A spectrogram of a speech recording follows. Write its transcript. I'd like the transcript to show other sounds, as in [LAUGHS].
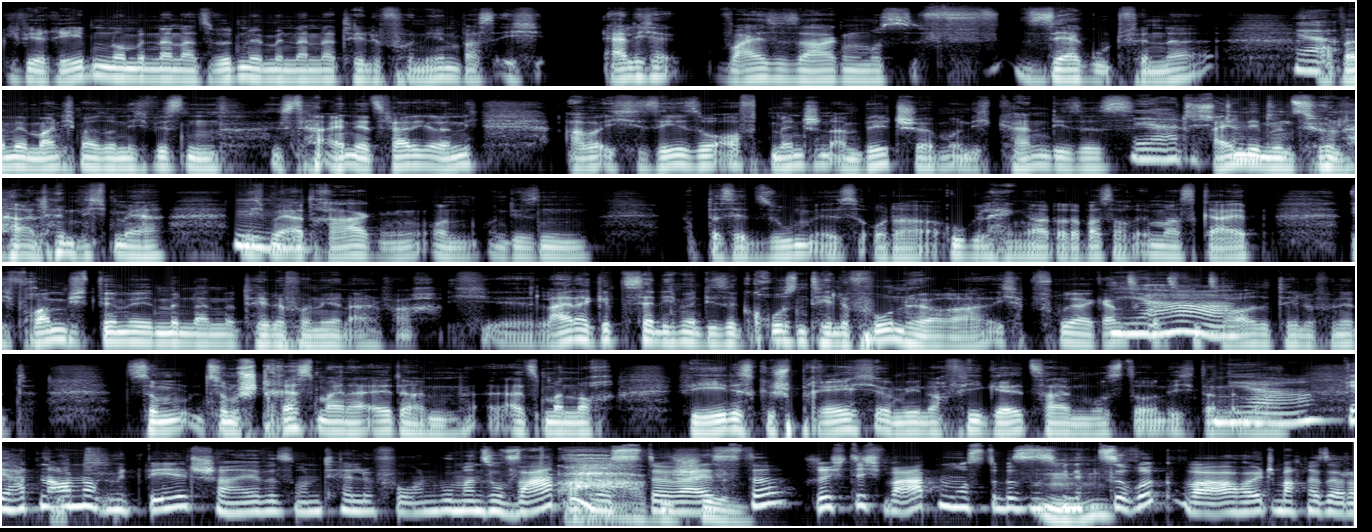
Wir reden nur miteinander, als würden wir miteinander telefonieren, was ich ehrlicherweise sagen muss, sehr gut finde. Ja. Auch wenn wir manchmal so nicht wissen, [LAUGHS] ist der eine jetzt fertig oder nicht. Aber ich sehe so oft Menschen am Bildschirm und ich kann dieses ja, Eindimensionale [LAUGHS] nicht mehr, nicht mhm. mehr ertragen und, und diesen ob das jetzt Zoom ist oder Google Hangout oder was auch immer, Skype. Ich freue mich, wenn wir miteinander telefonieren einfach. Ich, äh, leider gibt es ja nicht mehr diese großen Telefonhörer. Ich habe früher ganz, ja. ganz viel zu Hause telefoniert. Zum, zum Stress meiner Eltern, als man noch für jedes Gespräch irgendwie noch viel Geld zahlen musste und ich dann ja. immer. Wir hatten auch noch mit Wählscheibe so ein Telefon, wo man so warten ah, musste, weißt du? Richtig warten musste, bis es mhm. wieder zurück war. Heute macht man so,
